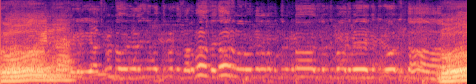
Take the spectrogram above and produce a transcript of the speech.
గోవింద. గోవింద.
